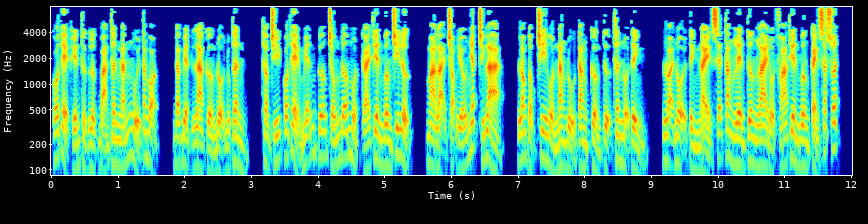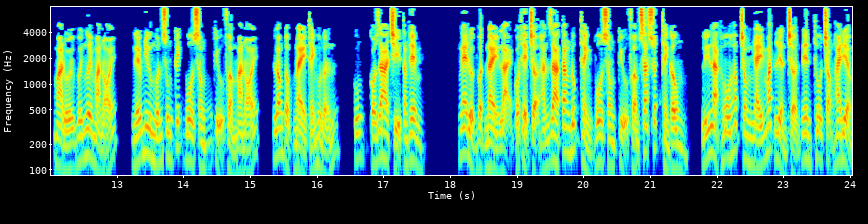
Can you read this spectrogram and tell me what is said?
có thể khiến thực lực bản thân ngắn ngủi tăng gọn đặc biệt là cường độ nhục thân, thậm chí có thể miễn cưỡng chống đỡ một cái thiên vương chi lực, mà lại trọng yếu nhất chính là, long tộc chi hồn năng đủ tăng cường tự thân nội tình, loại nội tình này sẽ tăng lên tương lai đột phá thiên vương cảnh sát xuất, mà đối với ngươi mà nói, nếu như muốn xung kích vô song cựu phẩm mà nói, long tộc này thánh hồn ấn cũng có gia trị tăng thêm. Nghe được vật này lại có thể trợ hắn gia tăng đúc thành vô song cựu phẩm sát xuất thành công, lý lạc hô hấp trong nháy mắt liền trở nên thô trọng hai điểm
